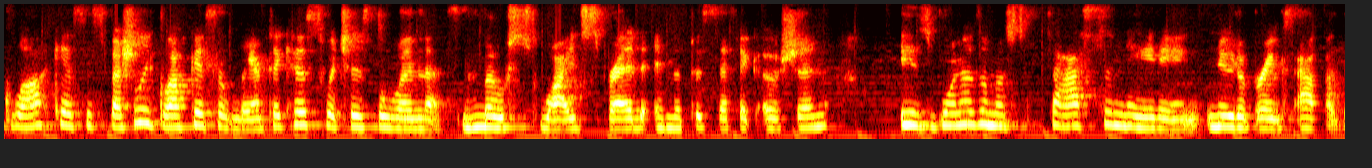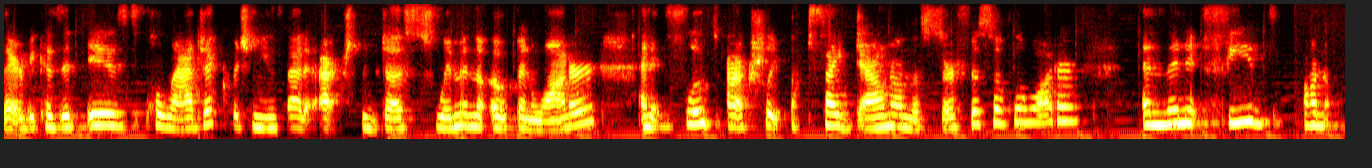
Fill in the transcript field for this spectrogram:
Glaucus, especially Glaucus atlanticus, which is the one that's most widespread in the Pacific Ocean, is one of the most fascinating nudibranchs out there because it is pelagic, which means that it actually does swim in the open water and it floats actually upside down on the surface of the water. And then it feeds on,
